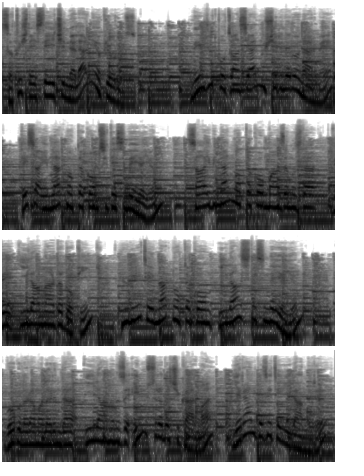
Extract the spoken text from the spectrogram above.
Satış desteği için neler mi yapıyoruz? Mevcut potansiyel müşterileri önerme, tesaemlak.com sitesinde yayın, sahibinden.com mağazamızda ve ilanlarda doping, hürriyetemlak.com ilan sitesinde yayın, Google aramalarında ilanınızı en üst sırada çıkarma, yerel gazete ilanları,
